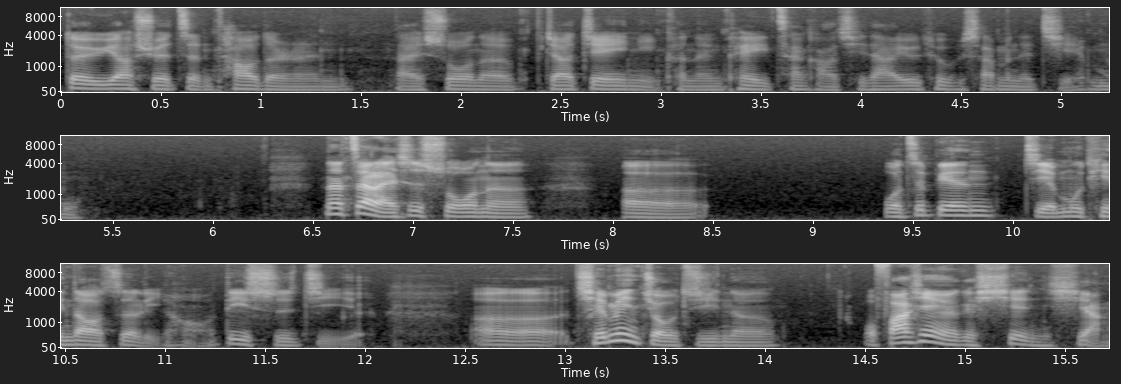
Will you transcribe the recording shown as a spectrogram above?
对于要学整套的人来说呢，比较建议你可能可以参考其他 YouTube 上面的节目。那再来是说呢，呃，我这边节目听到这里哈，第十集，呃，前面九集呢。我发现有一个现象，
